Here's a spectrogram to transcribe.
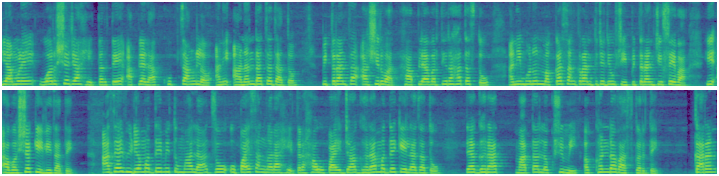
यामुळे वर्ष जे आहे तर ते आपल्याला खूप चांगलं आणि आनंदाचं जातं. पितरांचा आशीर्वाद हा आपल्यावरती राहत असतो आणि म्हणून मकर संक्रांतीच्या दिवशी पितरांची सेवा ही अवश्य केली जाते. आज या व्हिडिओमध्ये मी तुम्हाला जो उपाय सांगणार आहे तर हा उपाय ज्या घरामध्ये केला जातो त्या घरात माता लक्ष्मी अखंड वास करते. कारण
